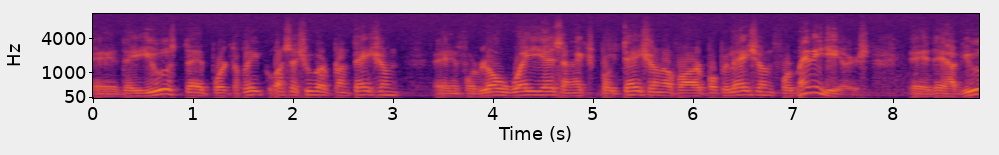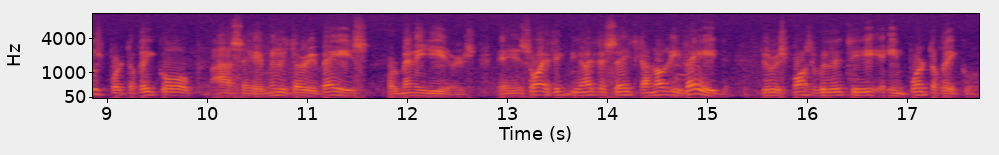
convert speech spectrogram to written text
Uh, they used uh, Puerto Rico as a sugar plantation uh, for low wages and exploitation of our population for many years. Uh, they have used Puerto Rico as a military base for many years. Uh, so I think the United States cannot evade the responsibility in Puerto Rico.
